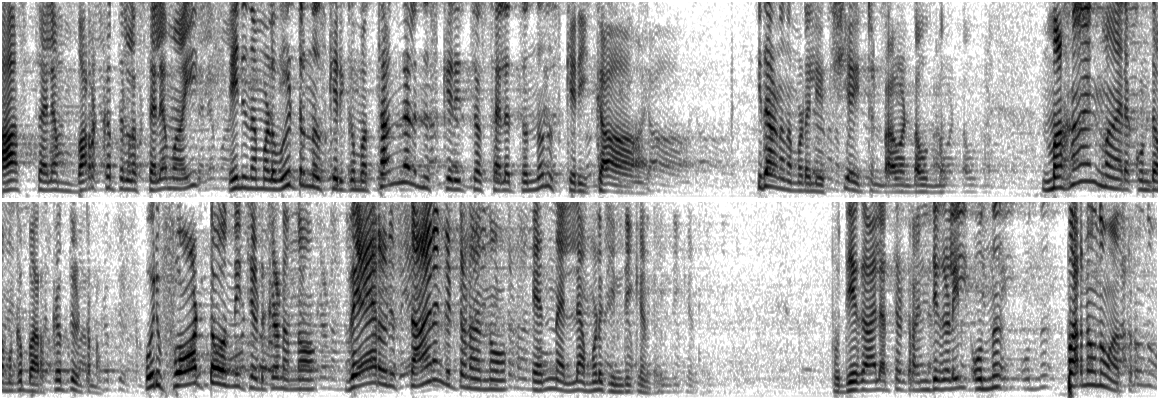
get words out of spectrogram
ആ സ്ഥലം വറക്കത്തുള്ള സ്ഥലമായി ഇനി നമ്മൾ വീട്ടിൽ നിസ്കരിക്കുമ്പോൾ തങ്ങൾ നിസ്കരിച്ച സ്ഥലത്ത് നിന്ന് നിസ്കരിക്കാൻ. ഇതാണ് നമ്മുടെ ലക്ഷ്യമായിട്ടുണ്ടാവേണ്ട ഒന്ന്. മഹാന്മാരെ കൊണ്ട് നമുക്ക് ബർക്കത്ത് കിട്ടണം. ഒരു ഫോട്ടോ ഒന്നിച്ചെടുക്കണമെന്നോ വേറൊരു സ്ഥാനം കിട്ടണമെന്നോ എന്നല്ല നമ്മൾ ചിന്തിക്കേണ്ടത് പുതിയ കാലത്തെ ട്രെൻഡുകളിൽ ഒന്ന് പറഞ്ഞു മാത്രം.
